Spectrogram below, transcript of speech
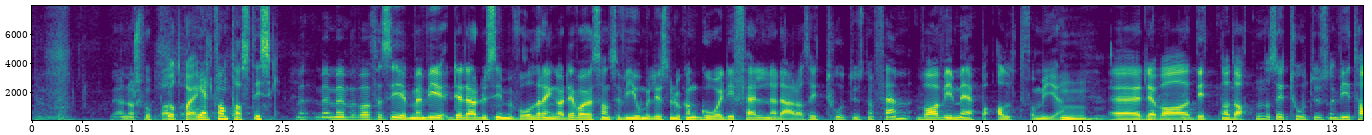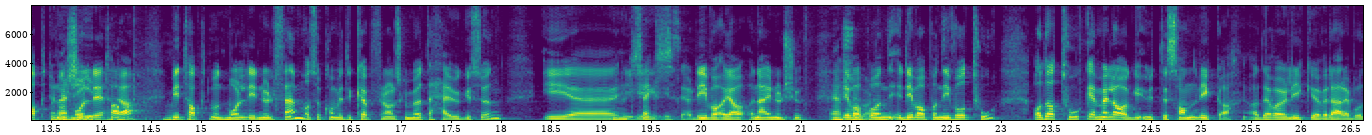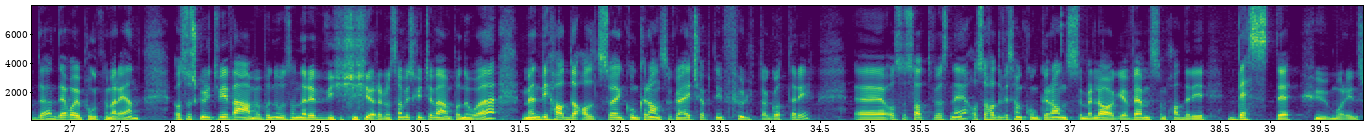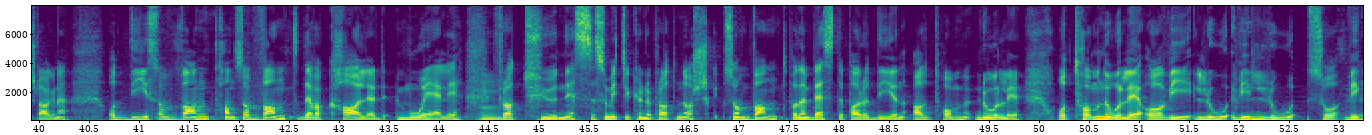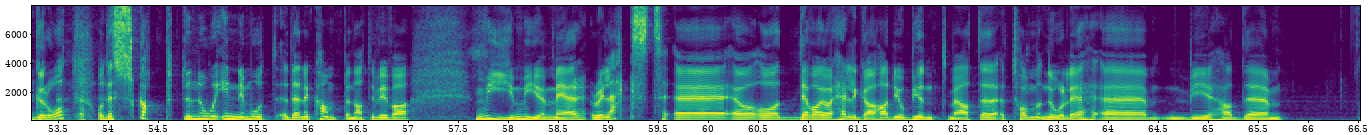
Er norsk fotball. Godt poeng. Helt fantastisk. Men, men, men, hva får jeg si, men vi, det der du sier med Vålerenga, det var jo sånn som vi gjorde med Lysne. Du kan gå i de fellene der. altså I 2005 var vi med på altfor mye. Eh, det var ditten og datten. og så i 2000, Vi tapte mot Molde ja, Vi tapt mot Molde i 05, og så kom vi til cupfinalen og skulle møte Haugesund i, uh, 06? i, 06. i de var, ja, Nei, 07. Ja, De var, på, de var på nivå 2. Og da tok jeg med laget ut til Sandvika. Og det var jo like over der jeg bodde. Det var jo punkt nummer én. Og så skulle ikke vi være med på noen sånne revyer eller noe sånt. Vi skulle ikke være med på noe. Men vi hadde altså en konkurranse. Jeg kjøpte inn fullt av godteri. Uh, og så satte vi oss ned, og så hadde vi sånn konkurranse med laget hvem som hadde de beste humorinnslagene. Og de som vant, han som vant, det var Khaled Moeli fra Tunis, som ikke kunne prate norsk, som vant på den beste parodien av Tom Nordli. Og Tom Nordli og vi lo, vi lo så vi gråt. Og det skapte noe innimot denne kampen at vi var mye, mye mer relaxed. Eh, og, og det var jo helga hadde jo begynt med at eh, Tom Nordli eh, Vi hadde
